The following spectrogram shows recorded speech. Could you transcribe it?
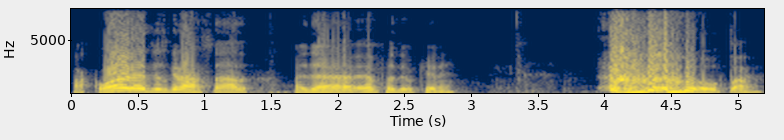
Acorda, desgraçado! Mas é, é fazer o que, né? Opa!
